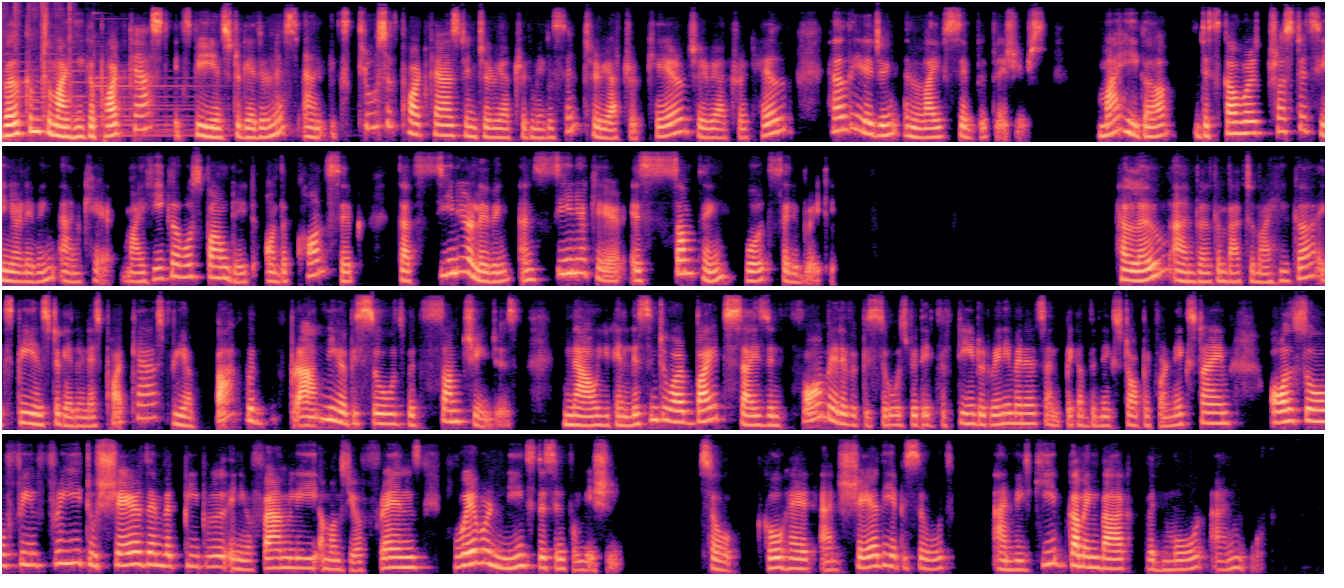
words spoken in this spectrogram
Welcome to miHygge podcast, Experience Togetherness, an exclusive podcast in geriatric medicine, geriatric care, geriatric health, healthy aging, and life's simple pleasures. miHygge discovered trusted senior living and care. miHygge was founded on the concept that senior living and senior care is something worth celebrating. Hello and welcome back to miHygge Experience Togetherness podcast. We are back with brand new episodes with some changes. Now you can listen to our bite-sized informative episodes within 15 to 20 minutes and pick up the next topic for next time. Also, feel free to share them with people in your family, amongst your friends, whoever needs this information. So go ahead and share the episodes and we'll keep coming back with more and more.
